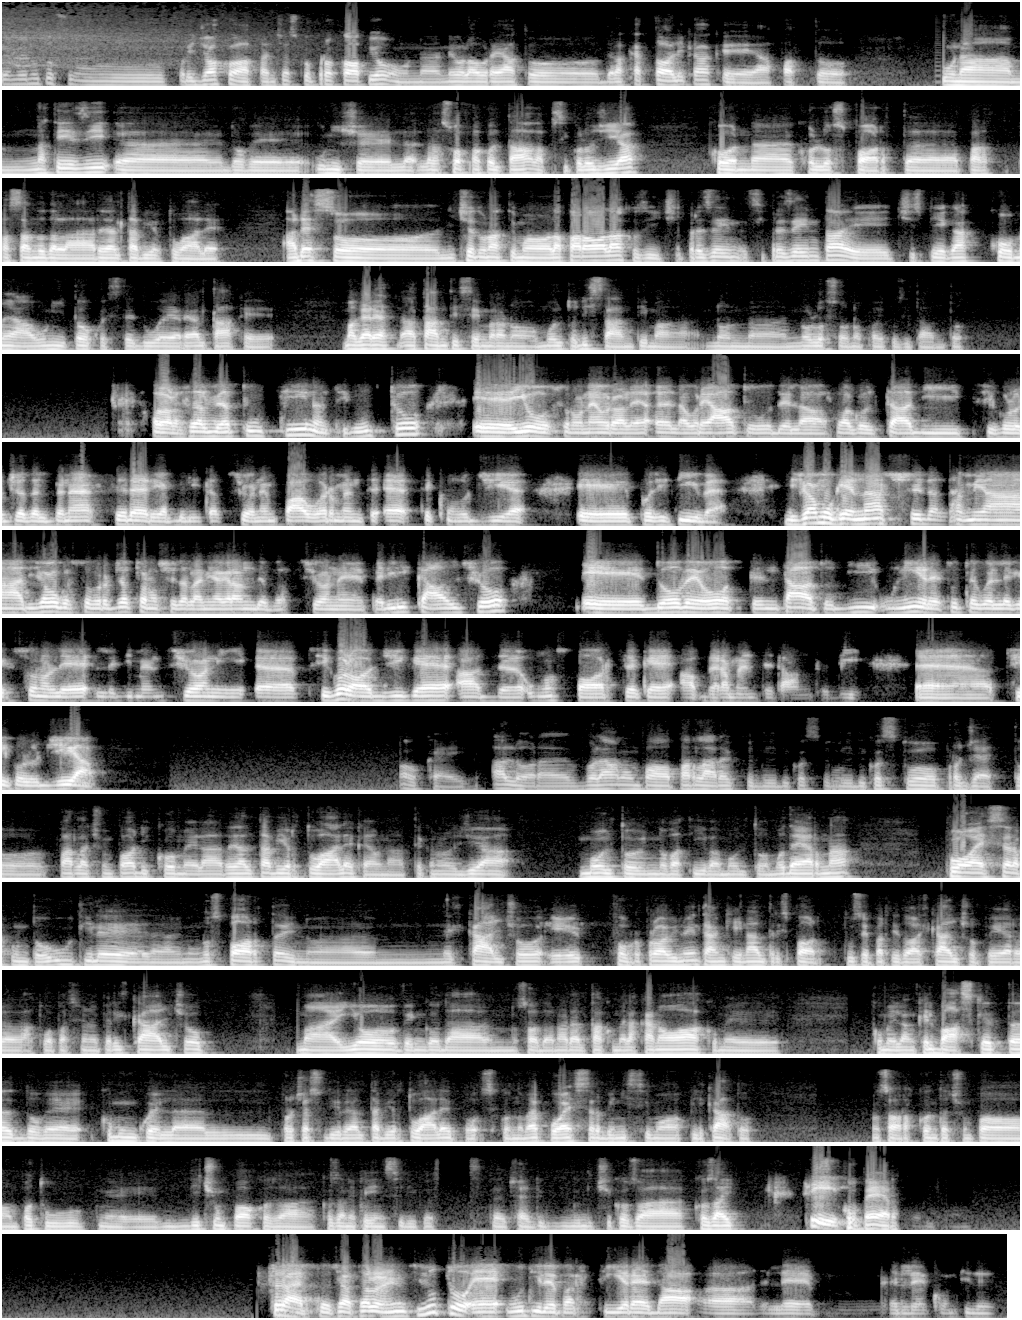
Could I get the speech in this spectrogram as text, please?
benvenuto su Fuorigioco a Francesco Procopio, un neolaureato della Cattolica che ha fatto una, una tesi eh, dove unisce l- la sua facoltà, la psicologia, con, eh, con lo sport, eh, par- passando dalla realtà virtuale. Adesso gli cedo un attimo la parola, così presen- si presenta e ci spiega come ha unito queste due realtà che magari a, a tanti sembrano molto distanti, ma non, non lo sono poi così tanto. Allora, salve a tutti innanzitutto. Eh, io sono neurolaureato della facoltà di psicologia del benessere, riabilitazione, empowerment e tecnologie eh, positive. Diciamo che nasce dalla mia, diciamo questo progetto nasce dalla mia grande passione per il calcio, e dove ho tentato di unire tutte quelle che sono le, le dimensioni eh, psicologiche ad uno sport che ha veramente tanto di eh, psicologia. Ok, allora volevamo un po' parlare quindi di questo, di questo progetto, parlaci un po' di come la realtà virtuale, che è una tecnologia molto innovativa, molto moderna, può essere appunto utile in uno sport, in, uh, nel calcio e fo- probabilmente anche in altri sport. Tu sei partito dal calcio per la tua passione per il calcio, ma io vengo da, so, da una realtà come la canoa, come, come, anche il basket, dove comunque il, il processo di realtà virtuale può, secondo me può essere benissimo applicato. Non so, raccontaci un po', un po tu, eh, dici un po' cosa, cosa, ne pensi di queste, cioè dici cosa, cosa hai sì. scoperto. Certo, certo. Allora, innanzitutto è utile partire da uh, delle, delle considerazioni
